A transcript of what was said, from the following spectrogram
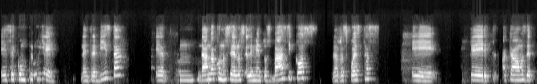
eh, se concluye la entrevista eh, dando a conocer los elementos básicos, las respuestas que acabamos de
